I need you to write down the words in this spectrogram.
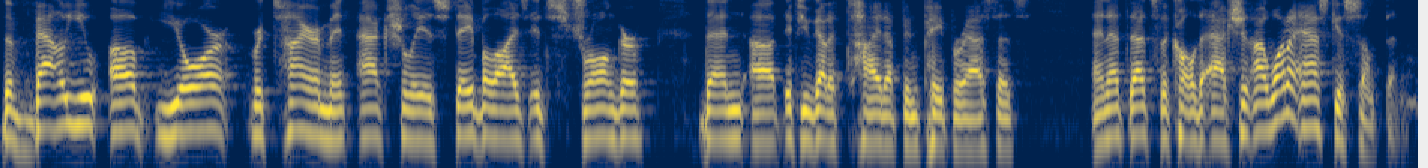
the value of your retirement actually is stabilized. It's stronger than uh, if you've got it tied up in paper assets. And that, that's the call to action. I want to ask you something,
